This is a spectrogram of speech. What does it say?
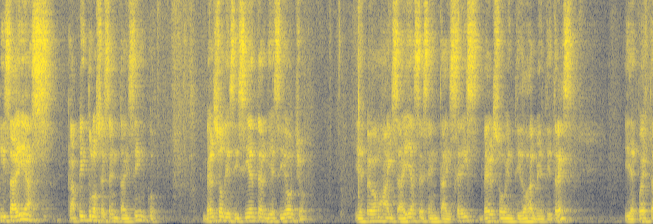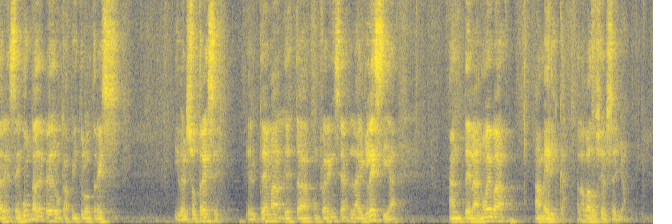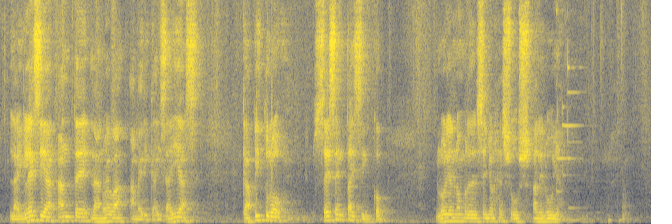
Isaías capítulo 65, verso 17 al 18. Y después vamos a Isaías 66, verso 22 al 23. Y después estaré en segunda de Pedro capítulo 3 y verso 13. El tema de esta conferencia, la iglesia ante la nueva América. Alabado sea el Señor la iglesia ante la nueva América. Isaías capítulo 65. Gloria al nombre del Señor Jesús. Aleluya.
